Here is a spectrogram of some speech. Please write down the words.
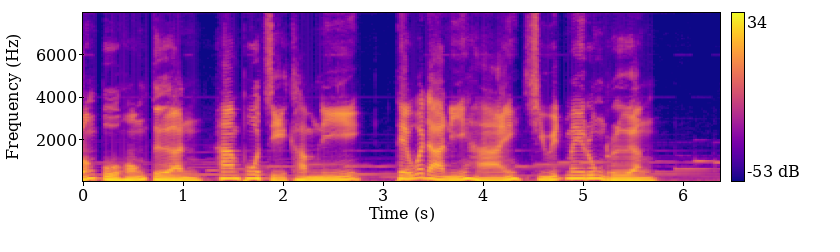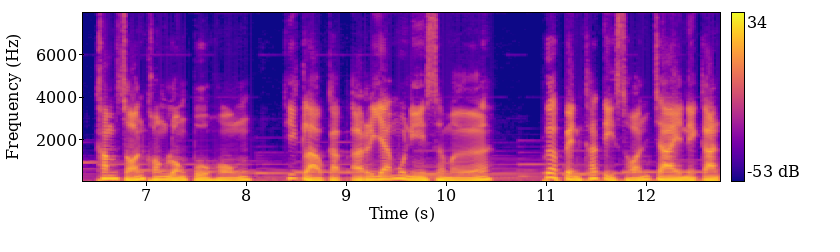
หลวงปู่หงเตือน ห้ามพูดสีคำนี้ เทวดาหนีหายชีวิตไม่รุ่งเรืองคำสอนของหลวงปู่หงที่กล่าวกับอริยมุนีเสมอ เพื่อเป็นคติสอนใจในการ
